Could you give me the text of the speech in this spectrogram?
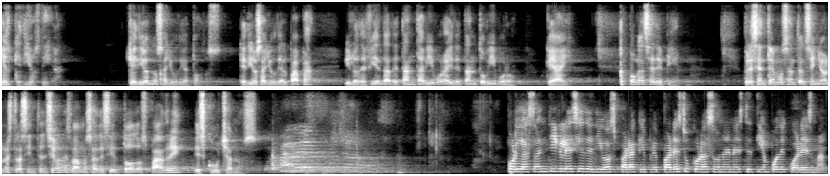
El que Dios diga. Que Dios nos ayude a todos. Que Dios ayude al Papa y lo defienda de tanta víbora y de tanto víboro que hay. Pónganse de pie. Presentemos ante el Señor nuestras intenciones. Vamos a decir todos, Padre, escúchanos. Por la Santa Iglesia de Dios, para que prepare su corazón en este tiempo de cuaresma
